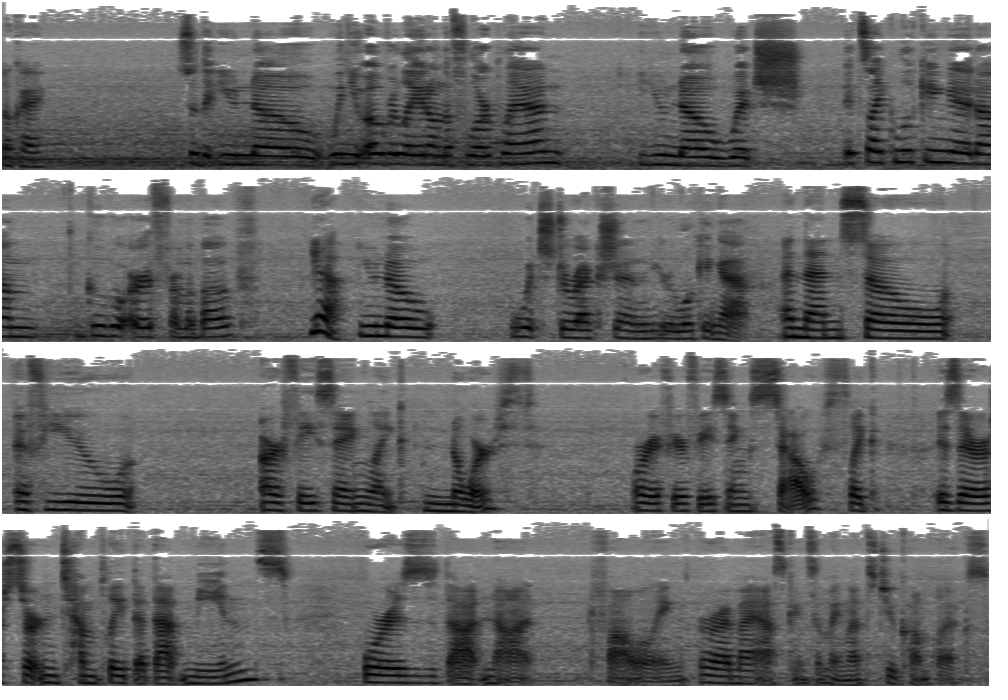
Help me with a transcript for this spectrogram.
Okay. so that you know when you overlay it on the floor plan you know which it's like looking at um, Google Earth from above Yeah. you know which direction you're looking at And then so if you are facing like north or if you're facing south, like is there a certain template that that means or is that not following or am I asking something that's too complex?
